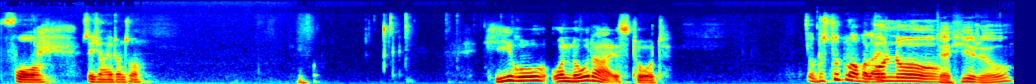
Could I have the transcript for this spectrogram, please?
Vor Sicherheit und so. Hiro Onoda ist tot. Oh, das tut mir aber leid. Oh no. Der Hiro.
